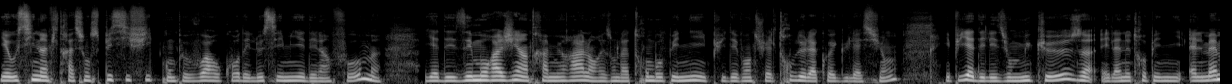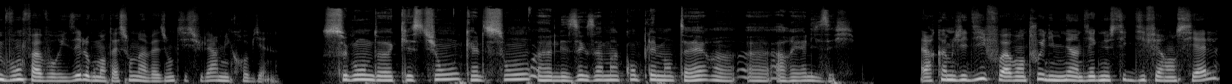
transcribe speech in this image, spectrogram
Il y a aussi une infiltration spécifique qu'on peut voir au cours des leucémies et des lymphomes. Il y a des hémorragies intramurales en raison de la thrombopénie et puis d'éventuels troubles de la coagulation. Et puis il y a des lésions muqueuses et la neutropénie elle-même vont favoriser l'augmentation de l'invasion tissulaire microbienne. Seconde question, quels sont euh, les examens complémentaires euh, à réaliser? Alors comme j'ai dit, il faut avant tout éliminer un diagnostic différentiel.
